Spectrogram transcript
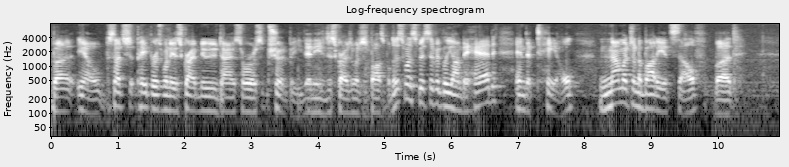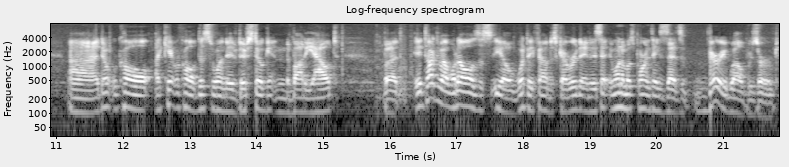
but you know, such papers when they describe new dinosaurs should be. They need to describe as much as possible. This one specifically on the head and the tail. Not much on the body itself, but uh, I don't recall, I can't recall this one, if they're still getting the body out. But it talked about what is, you know, what they found discovered, and it's, one of the most important things is that it's very well preserved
